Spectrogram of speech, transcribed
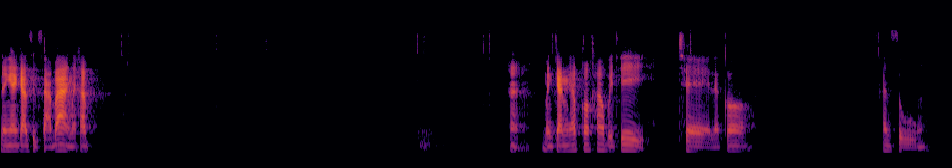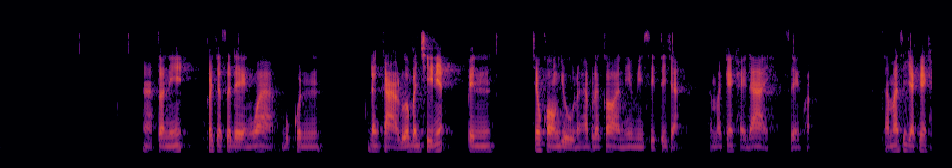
ในงานการศึกษาบ้างนะครับ เหมือนกันครับก็เข้าไปที่แชร์แล้วก็ ขั้นสูงอ่าตอนนี้ก็จะแสดงว่าบุคคลดังกล่าวหรือว่าบัญชีเนี้ยเป็นเจ้าของอยู่นะครับ แล้วก็อันนี้มีสิทธิ์ที่จะสามารถแก้ไขได้แสดงความสามารถที่จะแก้ไข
